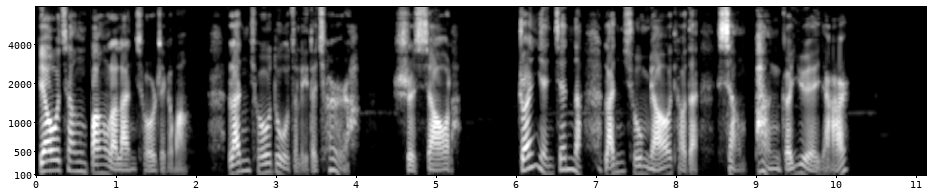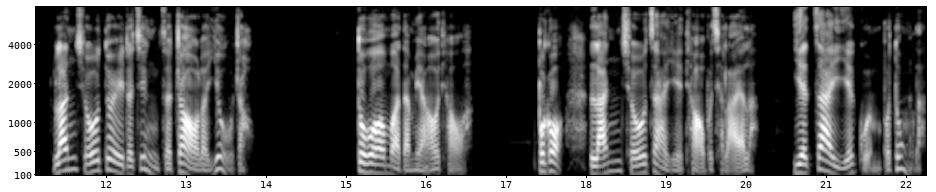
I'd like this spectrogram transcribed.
标枪帮了篮球这个忙，篮球肚子里的气儿啊是消了。转眼间呢，篮球苗条的像半个月牙儿。篮球对着镜子照了又照，多么的苗条啊！不过，篮球再也跳不起来了，也再也滚不动了。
